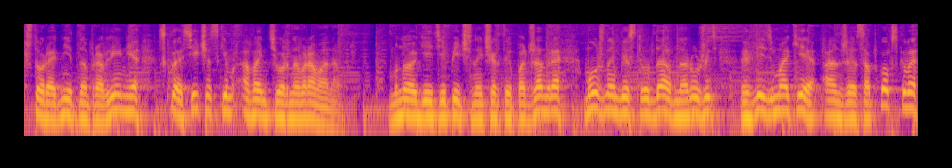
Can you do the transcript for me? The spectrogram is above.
что роднит направление с классическим авантюрным романом. Многие типичные черты поджанра можно без труда обнаружить в «Ведьмаке» Анджея Сапковского,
